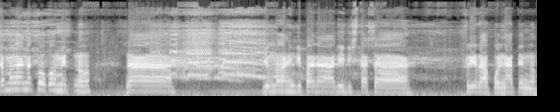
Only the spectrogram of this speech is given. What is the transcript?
Sa mga nagko-comment no na yung mga hindi pa nalilista sa free raffle natin no.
